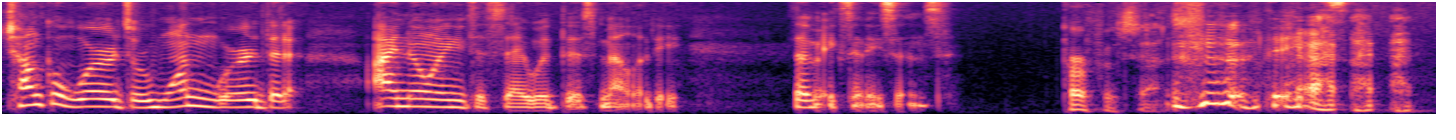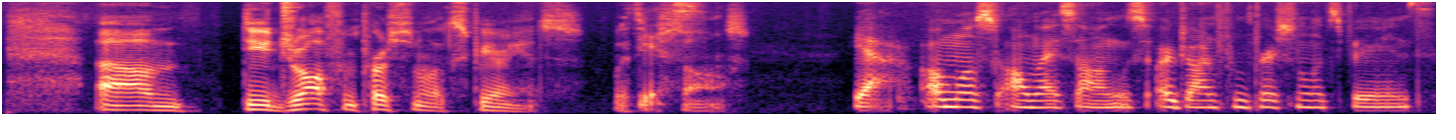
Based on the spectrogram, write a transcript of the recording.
chunk of words or one word that I know I need to say with this melody. If that makes any sense. Perfect sense. Thanks. um, do you draw from personal experience with your songs? yeah, almost all my songs are drawn from personal experience.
